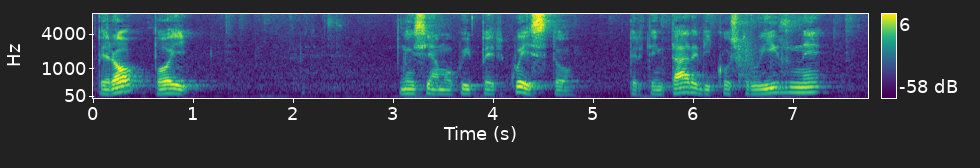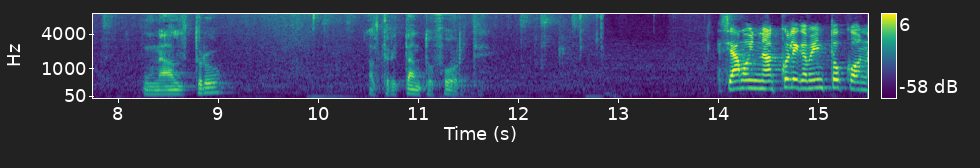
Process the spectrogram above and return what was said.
però poi noi siamo qui per questo, per tentare di costruirne un altro altrettanto forte. Siamo in collegamento con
